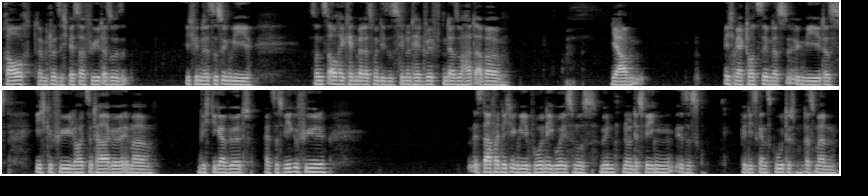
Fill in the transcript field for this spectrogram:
braucht, damit man sich besser fühlt. Also ich finde, das ist irgendwie sonst auch erkennbar, dass man dieses Hin- und Her-Driften da so hat, aber ja, ich merke trotzdem, dass irgendwie das Ich-Gefühl heutzutage immer wichtiger wird als das Wir-Gefühl. Es darf halt nicht irgendwie im puren Egoismus münden und deswegen ist es, finde ich es ganz gut, dass man,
